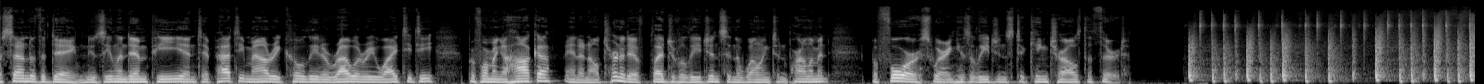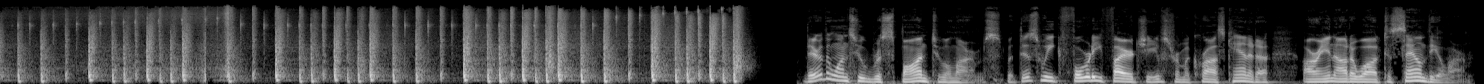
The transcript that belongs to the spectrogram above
Our sound of the day New Zealand MP and Te Pāti Maori co leader Rawiri Waititi performing a haka and an alternative Pledge of Allegiance in the Wellington Parliament before swearing his allegiance to King Charles III. They're the ones who respond to alarms, but this week 40 fire chiefs from across Canada are in Ottawa to sound the alarm.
